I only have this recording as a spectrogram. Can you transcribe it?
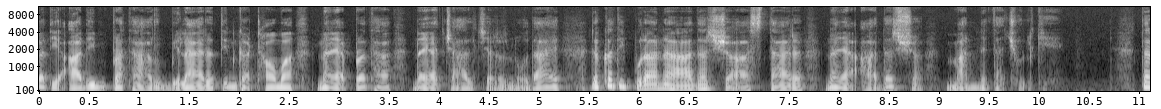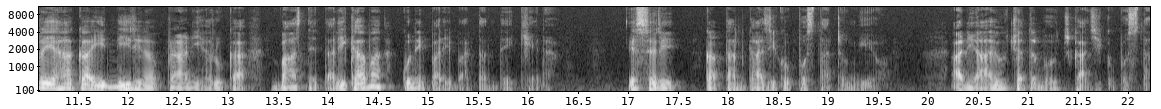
कति आदिम प्रथाहरू बिलाएर तिनका ठाउँमा नयाँ प्रथा नयाँ चालचलन उदाए र कति पुराना आदर्श आस्थाएर नयाँ आदर्श मान्यता झुल्किए। तर यहाँका यी निरीह प्राणीहरूका बाँच्ने तरिकामा कुनै परिवर्तन देखिएन। यसरी कप्तान काजीको पुस्ता टुङ्गियो। अनि आयो चतुर्भुज काजीको पुस्ता।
